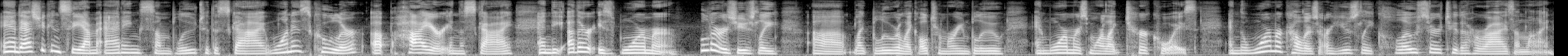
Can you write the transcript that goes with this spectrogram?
And as you can see, I'm adding some blue to the sky. One is cooler, up higher in the sky, and the other is warmer. Cooler is usually uh, like blue or like ultramarine blue, and warmer is more like turquoise. And the warmer colors are usually closer to the horizon line.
